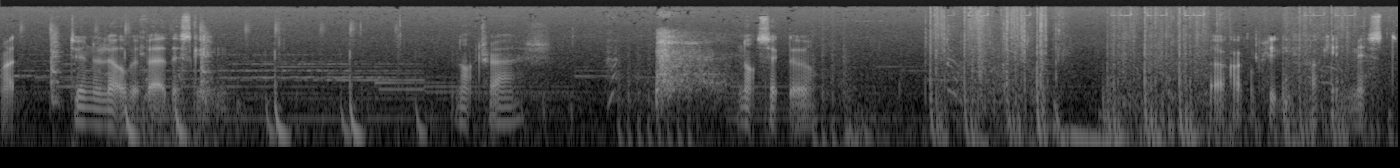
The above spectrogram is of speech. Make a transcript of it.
Right, doing a little bit better this game. Not trash. Not sick though. Fuck, I completely fucking missed.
